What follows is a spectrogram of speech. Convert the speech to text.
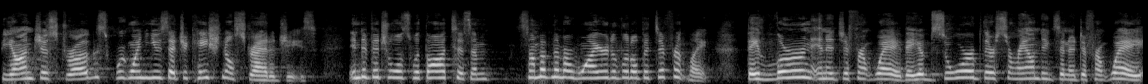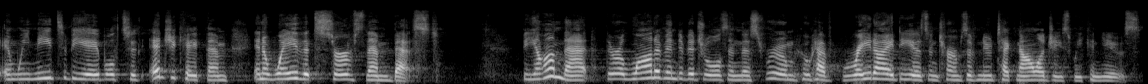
Beyond just drugs, we're going to use educational strategies. Individuals with autism some of them are wired a little bit differently. They learn in a different way. They absorb their surroundings in a different way, and we need to be able to educate them in a way that serves them best. Beyond that, there are a lot of individuals in this room who have great ideas in terms of new technologies we can use.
